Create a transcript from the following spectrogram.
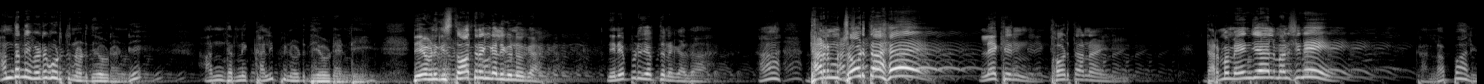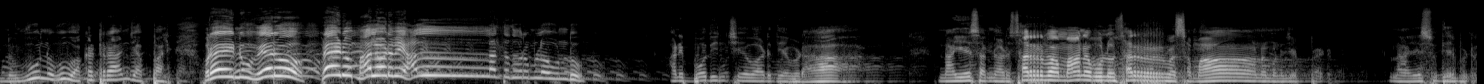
అందరిని విడగొడుతున్నాడు దేవుడు అండి అందరినీ కలిపినాడు దేవుడు అండి దేవునికి స్తోత్రం కలిగినగా. నేను ఎప్పుడు చెప్తున్నా కదా? ఆ, ధర్మం చూడతా హే లేకిన్ తోడతానాయి ధర్మం ఏం చేయాలి మనిషిని? కలపాలి. నువ్వు నువ్వు ఒకట్రా అని చెప్పాలి. ఒరే నువ్వు వేరు. రే నువ్వు మాలోడివి. అల్లంత దూరంలో ఉండు. అని బోధించేవాడు దేవుడా? నా యేసు అన్నాడు సర్వ మానవులు సర్వ సమానమని చెప్పాడు. నా యేసు దేవుడు.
